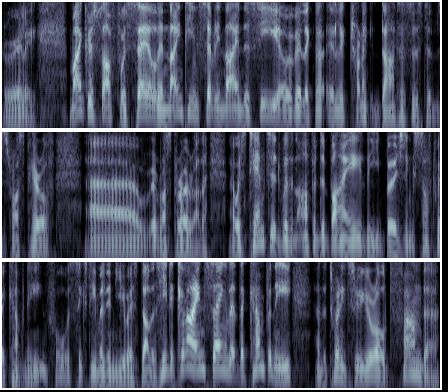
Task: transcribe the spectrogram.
really? Microsoft for sale in 1979. The CEO of Electro- Electronic Data Systems, Ross Perot, uh, Ross Perot rather, uh, was tempted with an offer to buy the burgeoning software company for 60 million US dollars. He declined, saying that the company and the 22-year-old founder,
